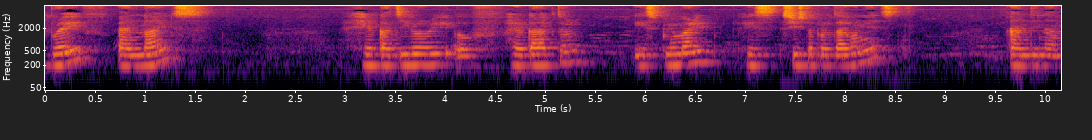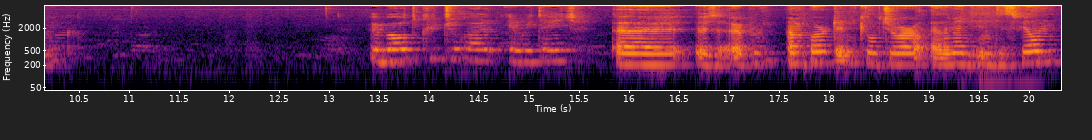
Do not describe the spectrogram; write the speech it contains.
brave and nice. Her category of her character is primary. He's, she's the protagonist and dynamic. about cultural heritage, Uh, the important cultural element in this film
